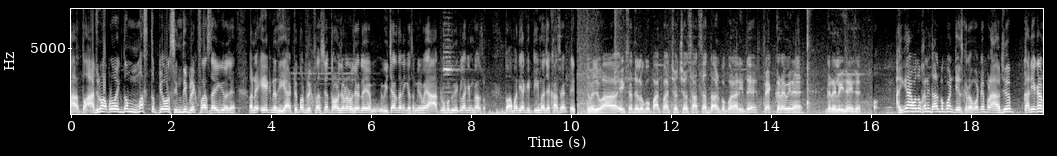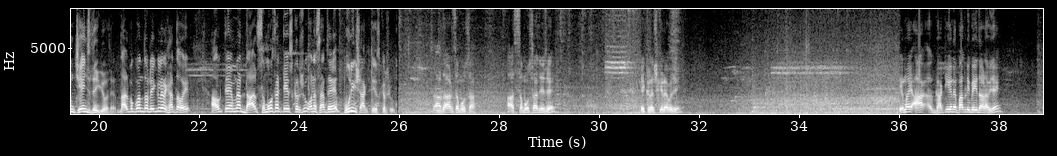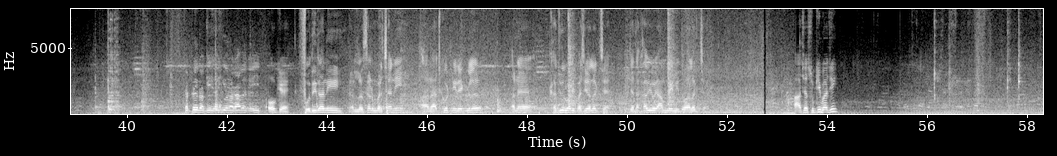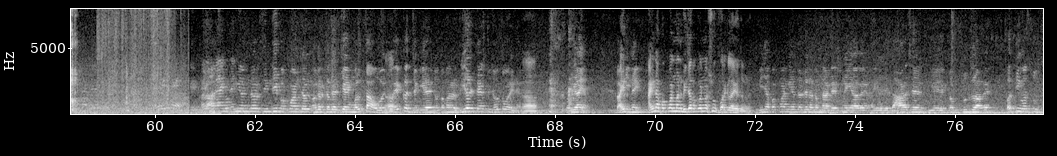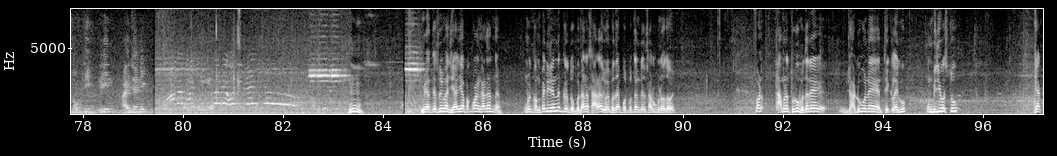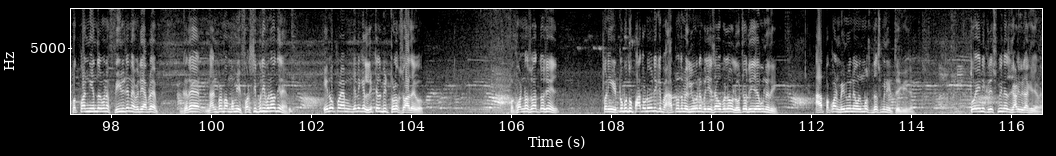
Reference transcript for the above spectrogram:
હા તો આજનો આપણો એકદમ મસ્ત પ્યોર સિંધી બ્રેકફાસ્ટ આવી ગયો છે. અને એક નથી આ ટ્રિપલ બ્રેકફાસ્ટ છે ત્રણ જણાનો છે એટલે વિચારતા નહીં કે સમીરભાઈ આટલું બધું એકલા કેમ ખાશો? તો અમારી આખી ટીમ આજે ખાશે. તમે જો આ એક સાથે લોકો પાંચ પાંચ છ છ સાત સાત દાળ પકવાન આ રીતે પેક કરાવીને ઘરે લઈ જાય છે. અહીંયા આવ્યો તો ખાલી દાળ પકવાન ટેસ્ટ કરવા માટે પણ આજે કાર્યક્રમ ચેન્જ થઈ ગયો છે. દાળ પકવાન તો રેગ્યુલર ખાતા હોય. આ વખતે એમના દાળ સમોસા ટેસ્ટ કરશું અને સાથે પૂરી શાક ટેસ્ટ કરશું. દાળ સમોસા. આ સમોસા જે છે એ ક્રશ કર્યા પછી? એમાં આ ઘાટી અને પાતળી બે દાળ આવી જાય? ચટણી તો ઘી રેગ્યુલર આવે છે એ ઓકે ફુદીનાની લસણ મરચાંની આ રાજકોટની રેગ્યુલર અને ખજૂરવાળી પાછી અલગ છે. જે નખાવી હોય આંબલીની તો અલગ છે. આ છે સૂકી ભાજી? રાજકોટની અંદર સિંધી પકવાન જો અગર કદાચ ક્યાંય મળતા હોય તો એક જ જગ્યાએ જો તમારે રિયલ ટેસ્ટ જોતો હોય ને તો અહીંયા. બાકી નહીં. અહીંના પકવાનમાં અને બીજા પકવાનમાં શું ફરક લાગે તમને? બીજા પકવાનની અંદર છે ને તમને આ ટેસ્ટ નહીં આવે. અહીંયા જે દાળ છે એ એકદમ શુદ્ધ આવે. બધી વસ્તુ ચોખ્ખી ક્લીન હાઇજેનિક હમ. મેં અત્યાર સુધીમાં જ્યાં જ્યાં પકવાન ખાધા ને હું કમ્પેરિઝન નથી કરતો. બધાના સારા જ હોય બધા પોતપોતાની રીતે સારું બનાવતા હોય. પણ આ મને થોડું વધારે જાડું અને થીક લાગ્યું. બીજી વસ્તુ, ક્યાંક પકવાનની અંદર મને ફીલ છે ને, પેલી આપણે ઘરે નાનપણમાં મમ્મી ફરસી પૂરી બનાવતી ને, એનો પણ એમ જેને કે લિટલ બીટ થોડોક સ્વાદ આવ્યો. પકવાનનો સ્વાદ તો છે જ, પણ એ એટલું બધું પાતળું નથી કે હાથમાં તમે લ્યો ને પછી સાવ પેલો લોચો થઈ જાય એવું નથી. આ પકવાન મેનુ એને ઓલમોસ્ટ દસ મિનિટ થઈ ગઈ છે. તો એની ક્રિસ્પીનેસ જાળવી રાખી છે.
